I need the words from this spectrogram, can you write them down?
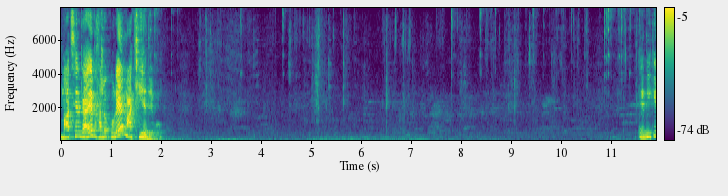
মাছের গায়ে ভালো করে মাখিয়ে দেব। এদিকে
